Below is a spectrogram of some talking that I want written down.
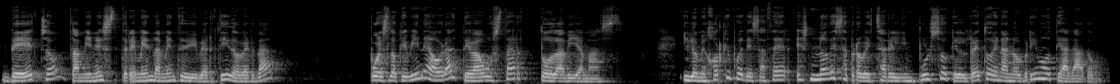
De hecho, también es tremendamente divertido, ¿verdad? Pues lo que viene ahora te va a gustar todavía más. Y lo mejor que puedes hacer es no desaprovechar el impulso que el reto de Nanobrimo te ha dado.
